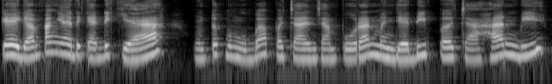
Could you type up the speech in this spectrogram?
Oke, gampang ya adik-adik ya untuk mengubah pecahan campuran menjadi pecahan bi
